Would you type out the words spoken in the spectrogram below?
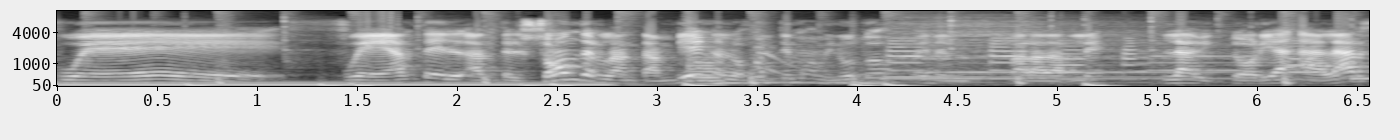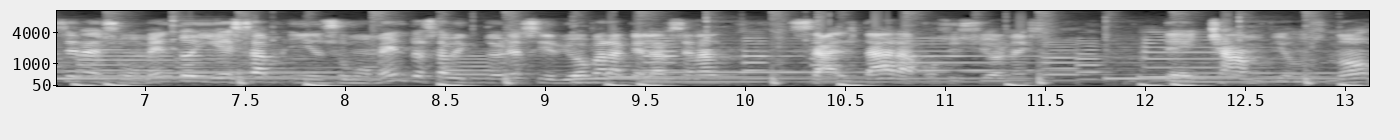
fue, fue ante, el, ante el Sunderland también en los últimos minutos para darle la victoria al Arsenal en su momento y, esa, y en su momento esa victoria sirvió para que el Arsenal saltara posiciones de Champions, ¿no?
